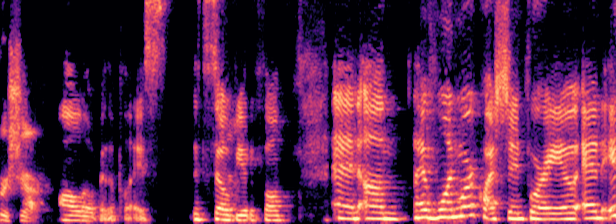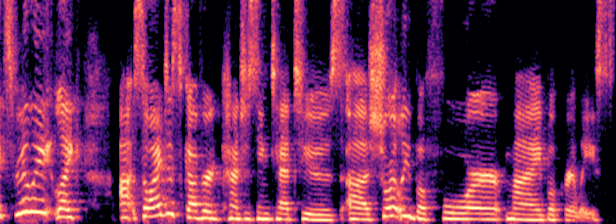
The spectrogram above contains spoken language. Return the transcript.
For sure. All over the place. It's so beautiful. And um, i have one more question for you and it's really like uh, so I discovered Conscious Ink tattoos uh, shortly before my book release.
